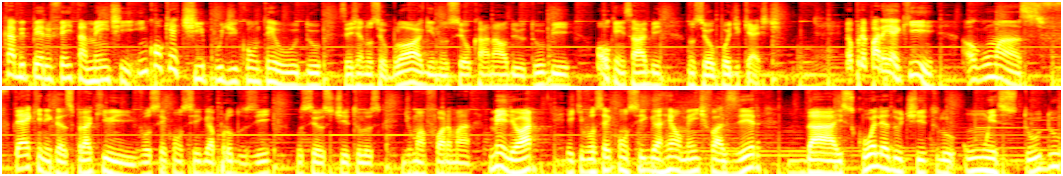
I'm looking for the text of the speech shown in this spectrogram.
cabe perfeitamente em qualquer tipo de conteúdo, seja no seu blog, no seu canal do YouTube ou quem sabe no seu podcast. Eu preparei aqui algumas técnicas para que você consiga produzir os seus títulos de uma forma melhor e que você consiga realmente fazer da escolha do título um estudo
